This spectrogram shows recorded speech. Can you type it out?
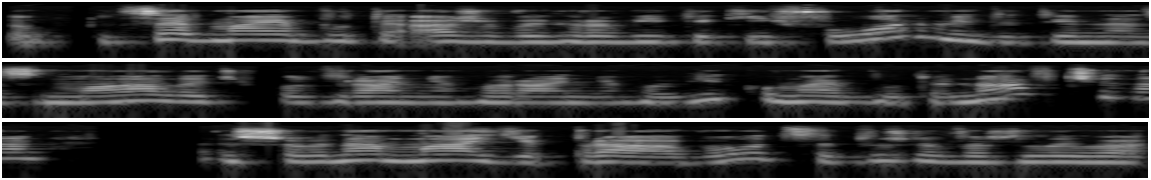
Тобто це має бути аж в ігровій такій формі. Дитина з маличку, з раннього раннього віку має бути навчена, що вона має право, це дуже важлива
